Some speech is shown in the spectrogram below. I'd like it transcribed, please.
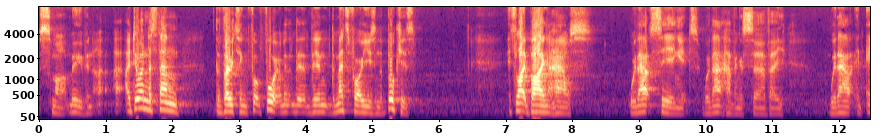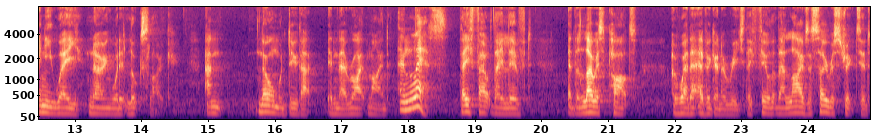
smart move. And I, I do understand the voting for, for it. I mean, the, the, the metaphor I use in the book is it's like buying a house without seeing it, without having a survey, without in any way knowing what it looks like. And no one would do that in their right mind unless they felt they lived at the lowest part of where they're ever going to reach. They feel that their lives are so restricted,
